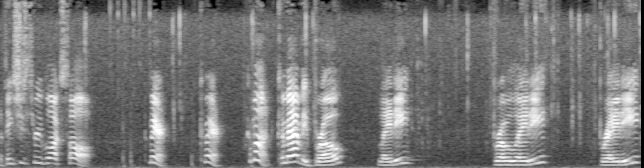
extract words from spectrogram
I think she's three blocks tall. Come here. Come here. Come on. Come at me, bro. Lady. Bro lady. Brady.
